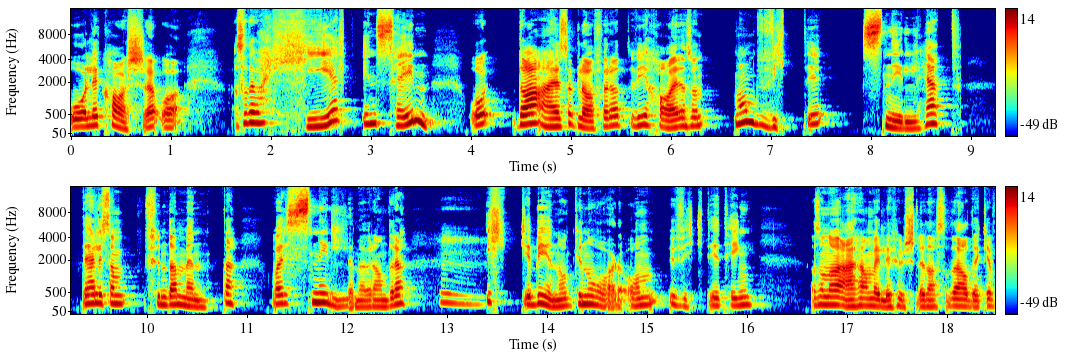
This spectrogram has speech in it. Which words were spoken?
og lekkasje og Altså, det var helt insane. Og da er jeg så glad for at vi har en sånn vanvittig snillhet. Det er liksom fundamentet. Å være snille med hverandre. Ikke begynne å gnåle om uviktige ting. Altså Nå er han veldig huslig, da, så det hadde ikke,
